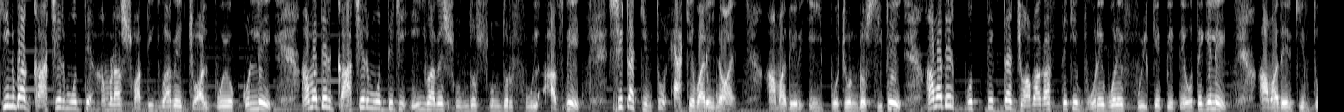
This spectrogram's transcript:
কিংবা গাছের মধ্যে আমরা সঠিকভাবে জল প্রয়োগ করলে আমাদের গাছের মধ্যে যে এইভাবে সুন্দর সুন্দর ফুল আসবে, সেটা কিন্তু একেবারেই নয়। আমাদের এই প্রচণ্ড শীতে আমাদের প্রত্যেকটা জবা গাছ থেকে ভরে ভরে ফুলকে পেতে হতে গেলে আমাদের কিন্তু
